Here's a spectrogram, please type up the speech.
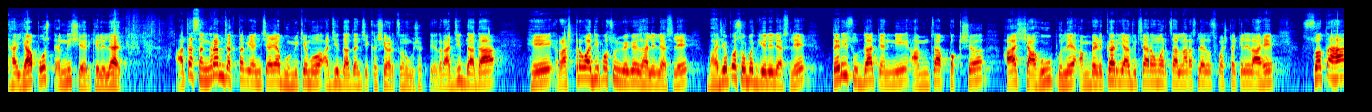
ह्या- ह्या पोस्ट त्यांनी शेअर केलेल्या आहेत. आता संग्राम जगताप यांच्या या भूमिकेमुळे अजितदादांची कशी अडचण होऊ शकते? तर अजितदादा हे राष्ट्रवादीपासून वेगळे झालेले असले भाजपसोबत गेलेले असले तरीसुद्धा त्यांनी आमचा पक्ष हा शाहू फुले आंबेडकर या विचारांवर चालणार असल्याचं स्पष्ट केलेलं आहे. स्वतः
